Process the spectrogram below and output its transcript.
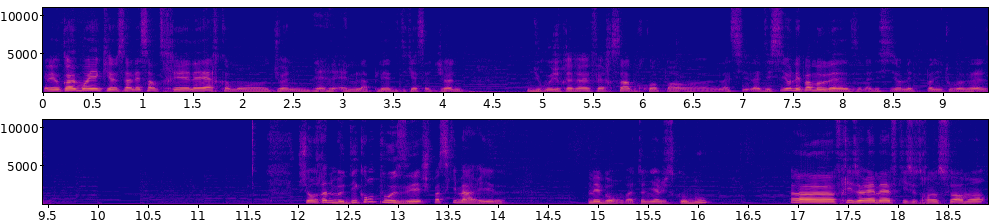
il y avait quand même moyen que ça laisse un trait LR, comme John aime l'appeler, dédicace à John. Du coup, j'ai préféré faire ça, pourquoi pas. Hein. La, décision n'est pas mauvaise. La décision n'est pas du tout mauvaise. Je suis en train de me décomposer, je sais pas ce qui m'arrive. Mais bon, on va tenir jusqu'au bout. Euh, Freezer MF qui se transforme en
